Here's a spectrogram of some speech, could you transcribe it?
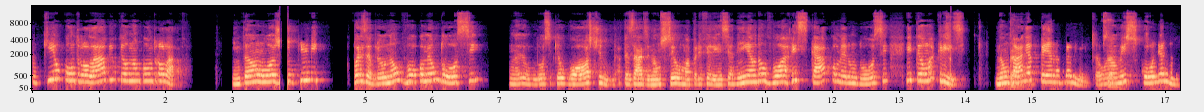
o que eu controlava e o que eu não controlava. Então, hoje, o que me. Por exemplo, eu não vou comer um doce, né, um doce que eu goste, apesar de não ser uma preferência minha, eu não vou arriscar comer um doce e ter uma crise. Não vale a pena para mim. Então, certo. é uma escolha minha.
